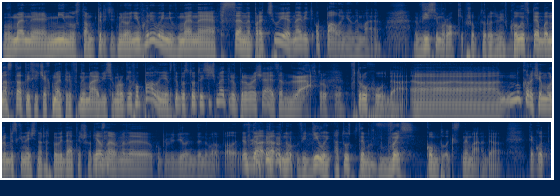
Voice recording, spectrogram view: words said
в мене мінус там 30 мільйонів гривень, в мене все не працює, навіть опалення немає. 8 років, щоб ти розумів. Коли в тебе на 100 тисячах метрів немає 8 років опалення, в тебе 100 тисяч метрів превращається бля, В труху. в труху. Да. А, ну, коротше, я можу безкінечно розповідати, що Я там. знаю, в мене купа відділень, де немає опалення. Да, да, ну, відділень, а тут в тебе весь комплекс немає. Да. Так от,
